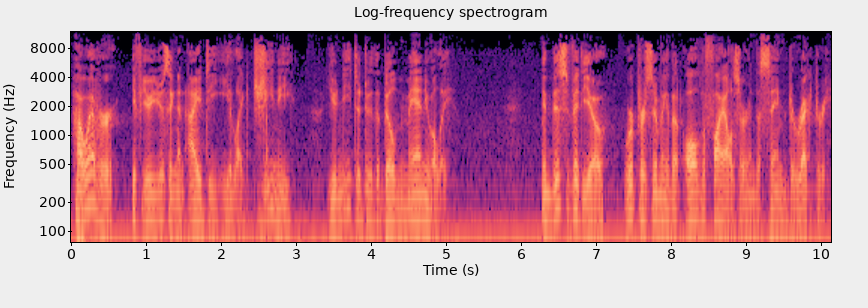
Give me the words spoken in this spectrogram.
However, if you're using an IDE like Geany, you need to do the build manually. In this video, we're presuming that all the files are in the same directory.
